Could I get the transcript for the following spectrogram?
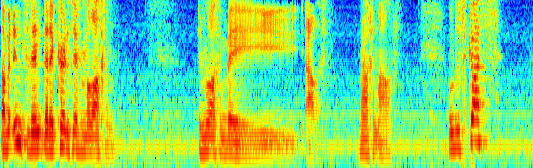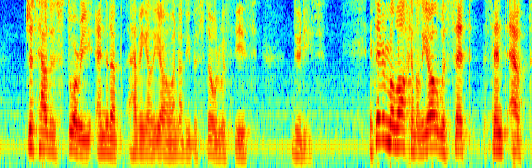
of an incident that occurred in Sefer Malachim, in Malachim Bay Aleph, Malachim Aleph. We'll discuss just how this story ended up having Eliyahu Navi bestowed with these duties. In Sefer Malachim, Eliyahu was set, sent out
